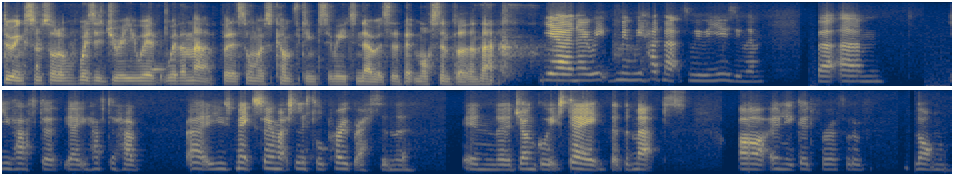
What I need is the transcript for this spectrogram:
doing some sort of wizardry with with a map, but it's almost comforting to me to know it's a bit more simpler than that. yeah, no, we I mean we had maps and we were using them, but um, you have to yeah you have to have uh, you make so much little progress in the in the jungle each day that the maps are only good for a sort of long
